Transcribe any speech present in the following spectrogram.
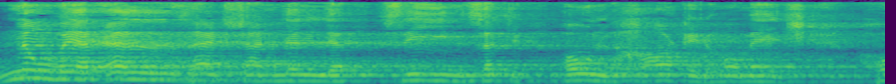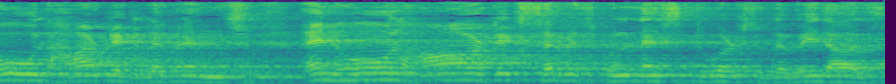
Nowhere else had Shandilya seen such wholehearted homage, wholehearted reverence, and wholehearted servicefulness towards the Vedas,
